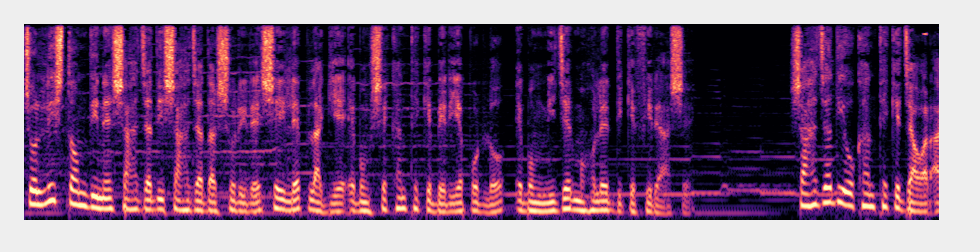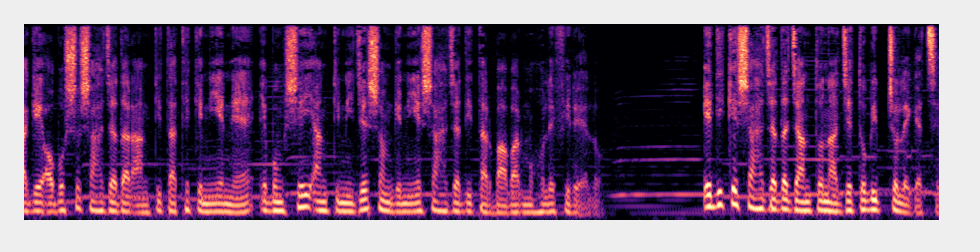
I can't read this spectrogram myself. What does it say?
চল্লিশতম দিনে শাহজাদি শাহজাদার শরীরে সেই লেপ লাগিয়ে এবং সেখান থেকে বেরিয়ে পড়ল এবং নিজের মহলের দিকে ফিরে আসে। শাহজাদি ওখান থেকে যাওয়ার আগে অবশ্য শাহজাদার আংটি তা থেকে নিয়ে নেয় এবং সেই আংটি নিজের সঙ্গে নিয়ে শাহজাদি তার বাবার মহলে ফিরে এলো। এদিকে শাহজাদা জানত না যে তবিব চলে গেছে।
